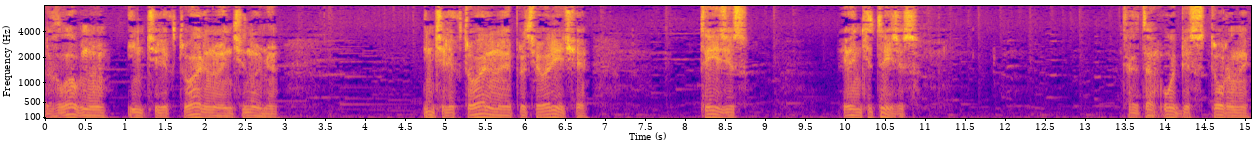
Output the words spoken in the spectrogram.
главную интеллектуальную антиномию, интеллектуальное противоречие, тезис и антитезис – когда обе стороны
